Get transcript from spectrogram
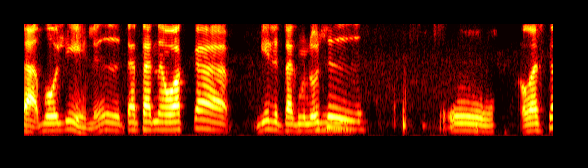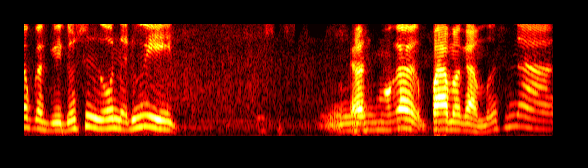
Tak boleh lah. Tak tanah wakaf. Dia dah tanggung dosa. Oh. Orang sekarang bukan kira dosa. Orang nak duit. Hmm. Kalau semua orang faham agama, senang.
